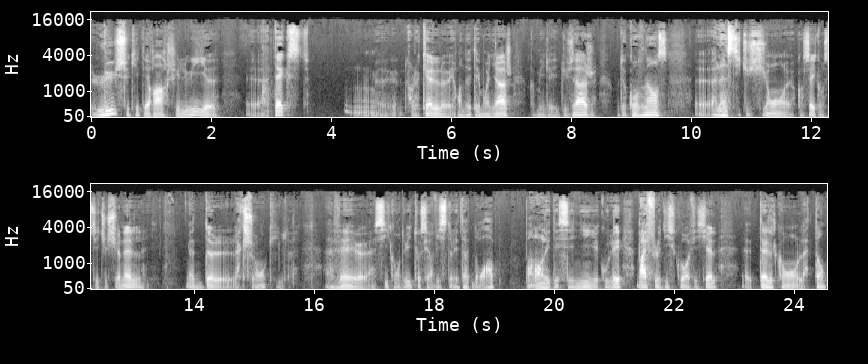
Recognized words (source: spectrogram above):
lu, ce qui était rare chez lui, un texte dans lequel il rendait témoignage, comme il est d'usage ou de convenance, euh, à l'institution, euh, Conseil constitutionnel, de l'action qu'il avait euh, ainsi conduite au service de l'état de droit pendant les décennies écoulées. Bref, le discours officiel tel qu'on l'attend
